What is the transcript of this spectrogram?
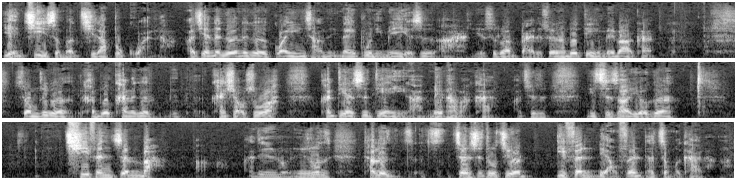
演技什么，其他不管呐。而且那个那个关云长那一部里面也是啊，也是乱掰的，所以很多电影没办法看。所以我们这个很多看那个看小说啊，看电视电影啊，没办法看啊。就是你至少有个七分真吧，啊，你说你说他的真实度只有一分两分，他怎么看啊？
